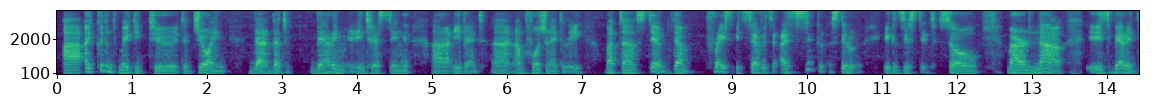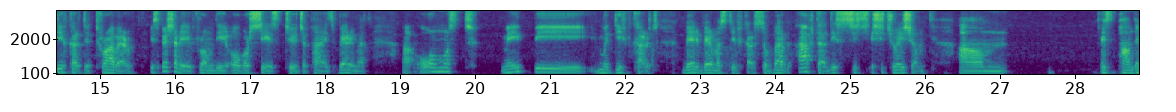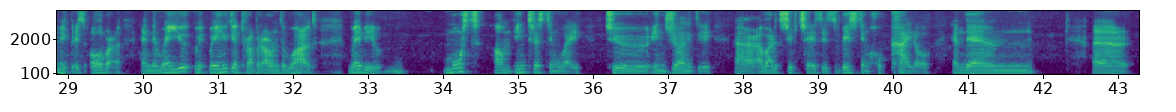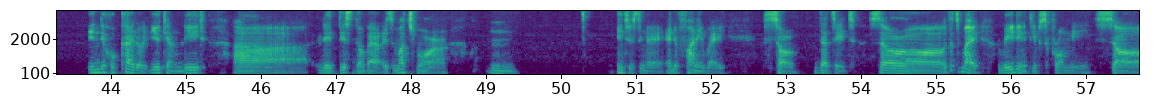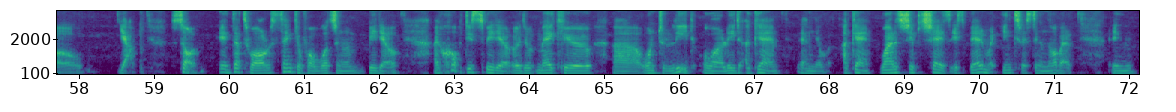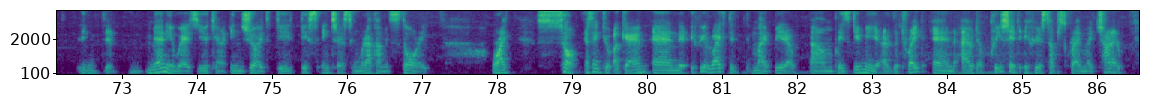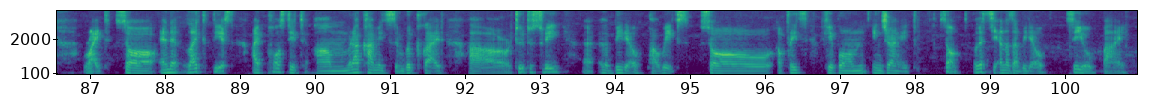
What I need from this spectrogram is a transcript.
uh, I couldn't make it to to join that that very interesting uh, event, uh, unfortunately. But uh, still, the place itself is, I think, still existed. So, but now it's very difficult to travel, especially from the overseas to Japan. It's very much, uh, almost maybe difficult, very very much difficult. So, but after this situation, um, this pandemic is over, and then when you when you can travel around the world, maybe most um, interesting way to enjoy the uh, Wild Sheep Chase is visiting Hokkaido, and then uh, in the Hokkaido you can read uh, read this novel. It's much more um, interesting and funny way. So that's it. So that's my reading tips from me. So yeah, so it, that's all. Thank you for watching the video. I hope this video would make you uh, want to read or read again. And again, Wild Sheep Chase is very interesting novel. In in many ways, you can enjoy the, this interesting Murakami story. All right. So thank you again. And if you liked my video, um, please give me a good rate and I would appreciate if you subscribe my channel. Right. So, and then like this, I posted um, Murakami's book guide, uh, two to three uh, video per week. So uh, please keep on enjoying it. So let's see another video. See you. Bye.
